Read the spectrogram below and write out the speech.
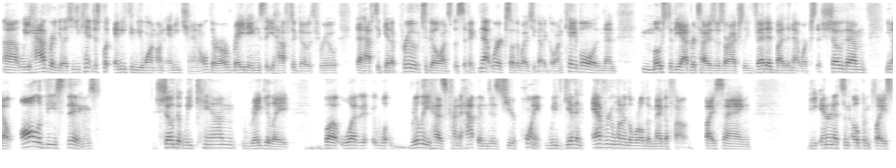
Uh, we have regulations. You can't just put anything you want on any channel. There are ratings that you have to go through that have to get approved to go on specific networks. Otherwise, you got to go on cable. And then most of the advertisers are actually vetted by the networks that show them. You know, all of these things show that we can regulate but what what really has kind of happened is to your point we've given everyone in the world a megaphone by saying the internet's an open place.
